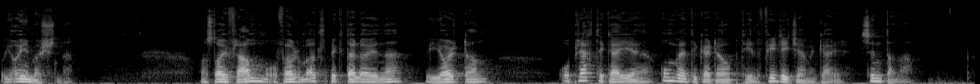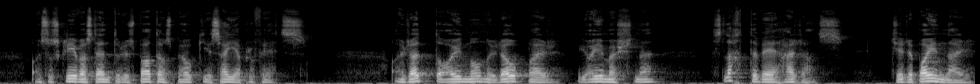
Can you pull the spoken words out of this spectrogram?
og i øymørsene. Han stod fram og førte om ødelbygdarløyene ved Jordan og praktikade omvendinger til fyrigjevingar syndana. Og så skriva stendur i Spadans bøk Jesaja profets. Han rødt og øynon og råpar i øyemørsene, slakte ved herrans, gjerre bøynar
